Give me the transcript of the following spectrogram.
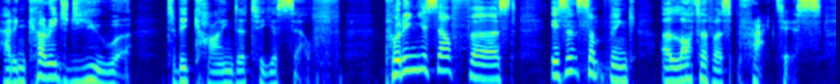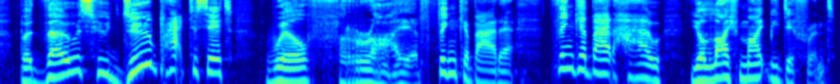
had encouraged you to be kinder to yourself? Putting yourself first isn't something a lot of us practice, but those who do practice it will thrive. Think about it. Think about how your life might be different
